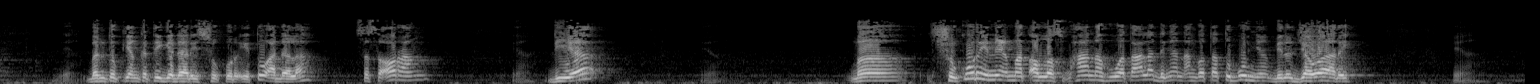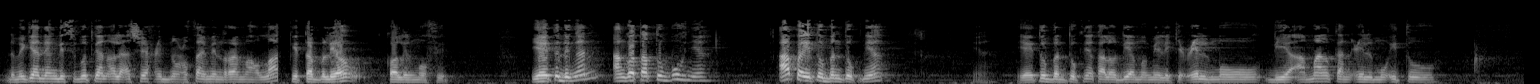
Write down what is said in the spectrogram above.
ya, bentuk yang ketiga dari syukur itu adalah seseorang ya, dia mensyukuri nikmat Allah Subhanahu wa taala dengan anggota tubuhnya bil jawari. Ya. Demikian yang disebutkan oleh Syekh Ibnu Utsaimin rahimahullah kitab beliau Qalil Mufid. Yaitu dengan anggota tubuhnya. Apa itu bentuknya? Ya, yaitu bentuknya kalau dia memiliki ilmu, dia amalkan ilmu itu,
